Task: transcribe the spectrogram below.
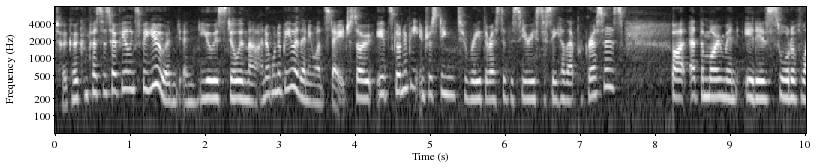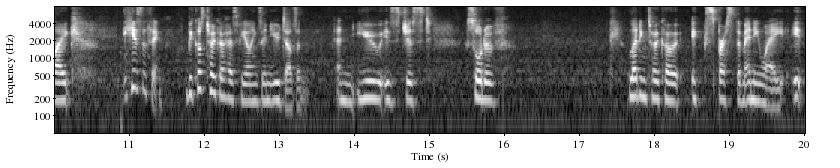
Toko confesses her feelings for Yu and, and Yu is still in that I don't want to be with anyone stage. So it's going to be interesting to read the rest of the series to see how that progresses but at the moment it is sort of like here's the thing. Because Toko has feelings and Yu doesn't and Yu is just sort of letting Toko express them anyway, it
